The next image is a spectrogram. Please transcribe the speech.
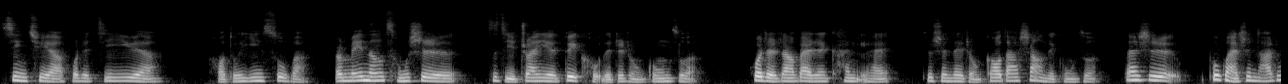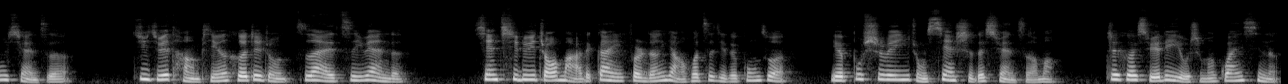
兴趣啊或者机遇啊，好多因素吧，而没能从事自己专业对口的这种工作，或者让外人看来就是那种高大上的工作。但是不管是哪种选择，拒绝躺平和这种自爱自愿的，先骑驴找马的干一份能养活自己的工作，也不失为一种现实的选择吗？这和学历有什么关系呢？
